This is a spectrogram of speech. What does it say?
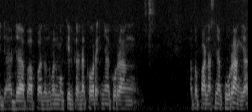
tidak ada apa-apa teman-teman. Mungkin karena koreknya kurang atau panasnya kurang ya.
